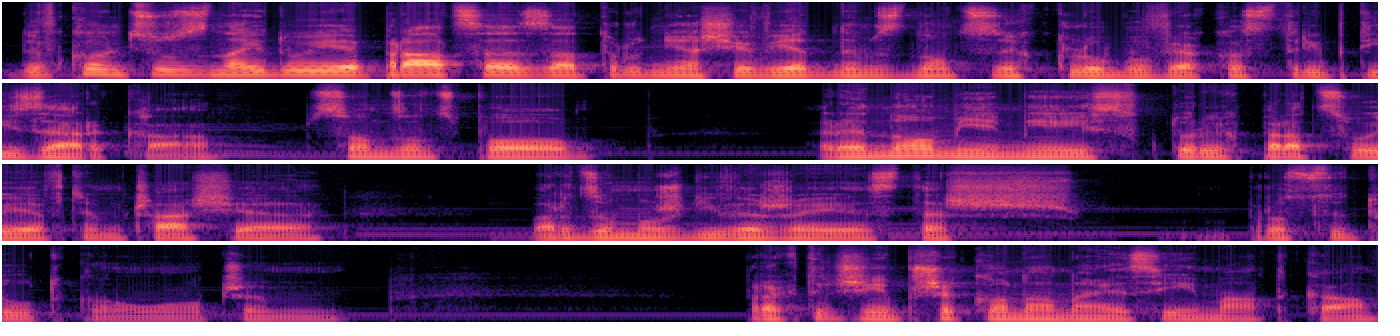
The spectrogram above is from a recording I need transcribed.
Gdy w końcu znajduje pracę, zatrudnia się w jednym z nocnych klubów jako stripteaserka. Sądząc po renomie miejsc, w których pracuje w tym czasie, bardzo możliwe, że jest też prostytutką, o czym praktycznie przekonana jest jej matka.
